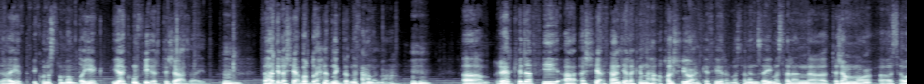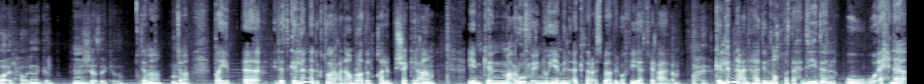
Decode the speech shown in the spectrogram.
زايد يكون الصمام ضيق يا يكون في ارتجاع زايد مم. فهذه الأشياء برضو إحنا بنقدر نتعامل معها مم. غير كده في آه أشياء ثانية لكنها أقل شيوعا كثيرا. مثلا زي مثلا آه تجمع آه سوائل حوالين القلب. مم. أشياء زي كده. تمام مم. تمام. طيب آه إذا تكلمنا دكتور عن أمراض القلب بشكل عام يمكن معروف إنه هي من أكثر أسباب الوفيات في العالم. صحيح. كلمنا عن هذه النقطة تحديدا و- وإحنا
